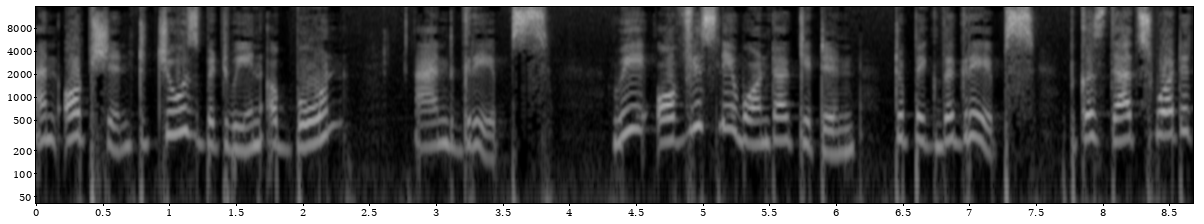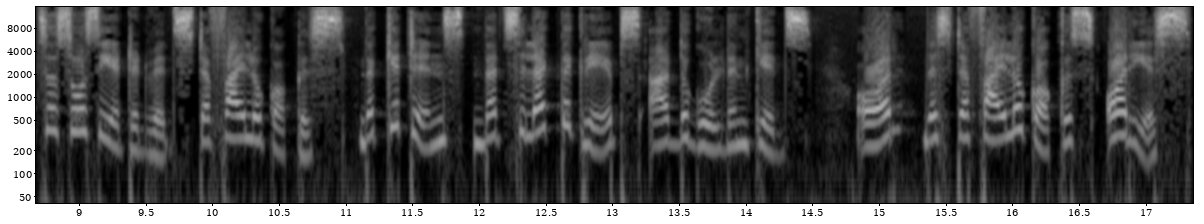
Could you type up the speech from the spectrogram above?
an option to choose between a bone and grapes. We obviously want our kitten to pick the grapes because that's what it's associated with Staphylococcus. The kittens that select the grapes are the golden kids or the Staphylococcus aureus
